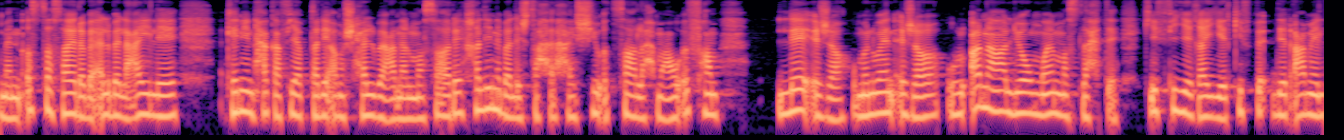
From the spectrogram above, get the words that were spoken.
من قصة صايرة بقلب العيلة. كان ينحكى فيها بطريقة مش حلوة عن المصاري. خليني بلش صحح هاي الشي وأتصالح معه وأفهم ليه إجا ومن وين إجا وأنا اليوم وين مصلحتي؟ كيف في غير؟ كيف بقدر أعمل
